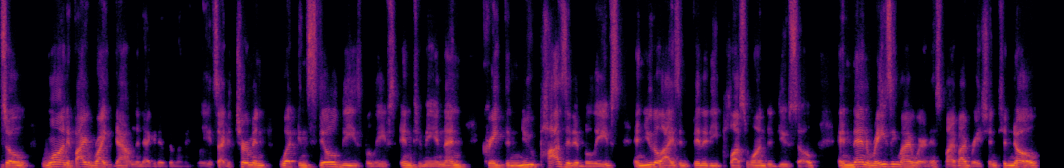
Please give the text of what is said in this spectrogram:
so, one, if I write down the negative limiting beliefs, I determine what instilled these beliefs into me and then create the new positive beliefs and utilize infinity plus one to do so. And then raising my awareness, my vibration to know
